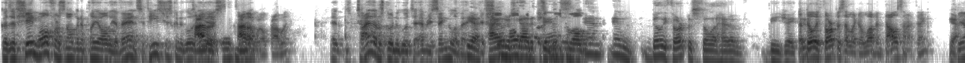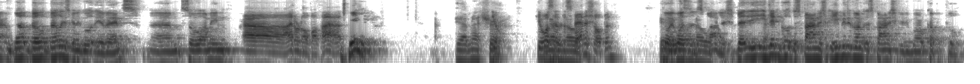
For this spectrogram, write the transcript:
Because if Shane Wolford's not going to play all the events, if he's just going to go, to the US Tyler will probably. Tyler's going to go to every single event. Yeah, If Shane Tyler's got a Wolford doesn't go chance. to all- And, and Billy Thorpe is still ahead of BJ, too. Billy Thorpe is at like 11,000, I think. yeah, and Bill, Bill, Billy's going to go to the events. Um, so I mean, Uh, I don't know about that. Shane, Yeah, I'm not sure. He wasn't at the know. Spanish Open. Yeah, no, he wasn't in know. Spanish, but he, he didn't go to the Spanish. He would have gone to the Spanish if he'd World Cup of Pool.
